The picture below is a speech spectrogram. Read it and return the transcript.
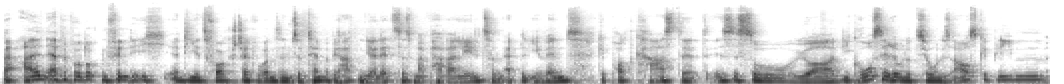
bei allen Apple-Produkten finde ich, äh, die jetzt vorgestellt worden sind im September, wir hatten ja letztes Mal parallel zum Apple-Event gepodcastet, ist es so, ja, die große Revolution ist ausgeblieben.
